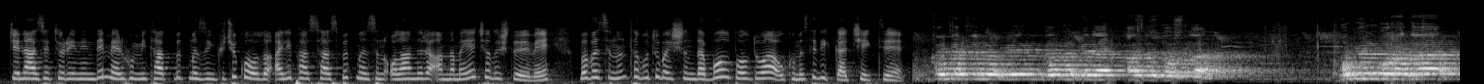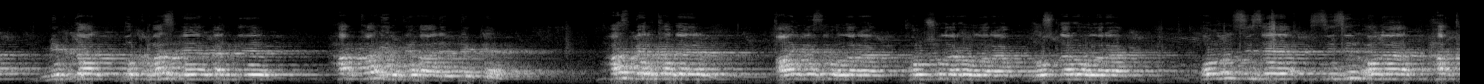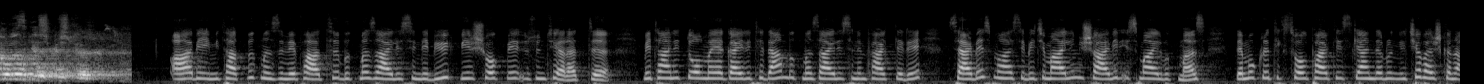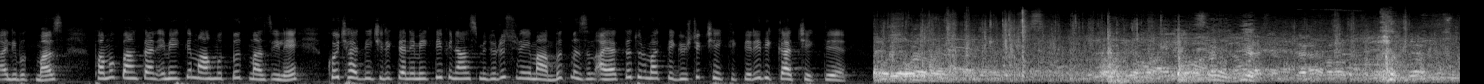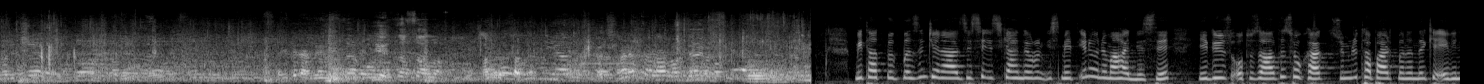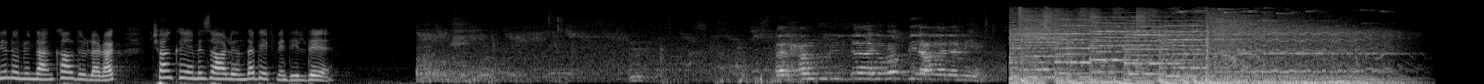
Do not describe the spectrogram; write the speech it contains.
Cenaze töreninde merhum Mithat Bıkmaz'ın küçük oğlu Ali Passas Bıkmaz'ın olanları anlamaya çalıştığı ve babasının tabutu başında bol bol dua okuması dikkat çekti. Kıymetli mümin ve müminler, aziz dostlar, Miktat Bıkmaz Beyefendi Hakk'a irtihal etmekte. Hasbelkader ailesi olarak, komşuları olarak, dostları olarak onun size, sizin ona hakkınız geçmiştir. Ağabey Mithat Bıkmaz'ın vefatı Bıkmaz ailesinde büyük bir şok ve üzüntü yarattı. Metanetli olmaya gayret eden Bıkmaz ailesinin fertleri, serbest muhasebeci mali müşavir İsmail Bıkmaz, Demokratik Sol Parti İskenderun İlçe Başkanı Ali Bıkmaz, Pamukbank'tan emekli Mahmut Bıkmaz ile Koç Haddecilik'ten emekli Finans Müdürü Süleyman Bıkmaz'ın ayakta durmakta güçlük çektikleri dikkat çekti. Mithat Bıkmaz'ın cenazesi İskenderun İsmet İnönü Mahallesi 736 Sokak Zümrüt Apartmanı'ndaki evinin önünden kaldırılarak Çankaya Mezarlığı'nda defnedildi. Elhamdülillahi Rabbil alemin.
